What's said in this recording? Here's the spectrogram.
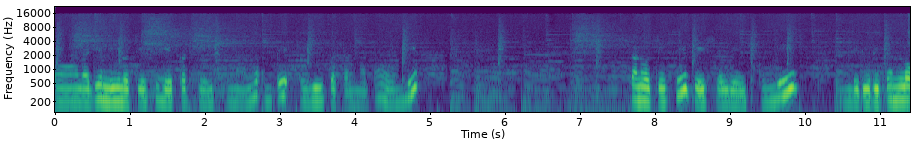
అలాగే నేను వచ్చేసి హెయిర్ కట్ చేయించుకున్నాను. అంటే యూ కట్ అనమాట ఓన్లీ. తను వచ్చేసి ఫేషియల్ చేయించుకుంది. అండ్ ఇది రిటర్న్లో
